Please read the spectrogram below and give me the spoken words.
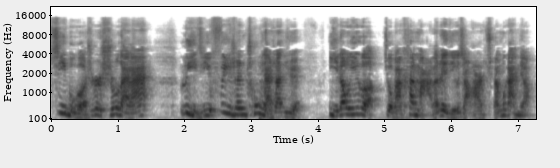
机不可失，时不再来。立即飞身冲下山去，一刀一个就把看马的这几个小孩全部干掉。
